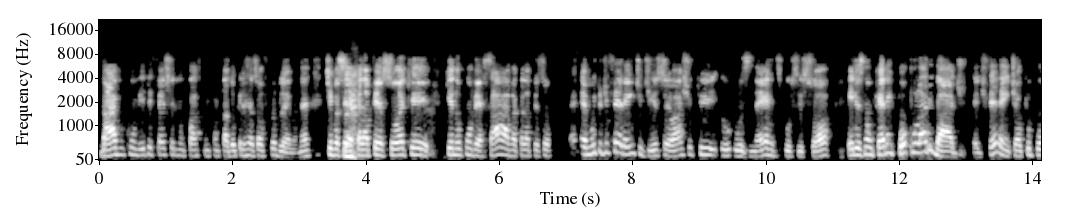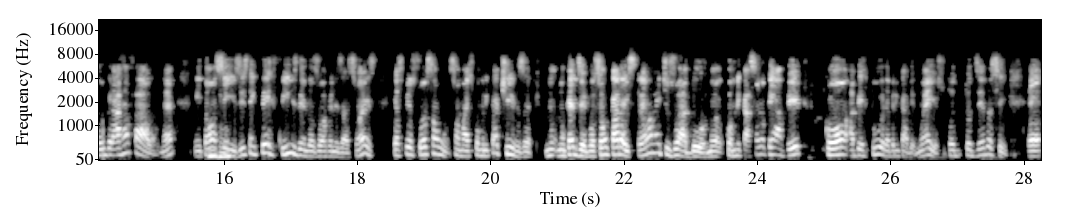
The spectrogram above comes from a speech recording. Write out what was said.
dá água, comida e fecha ele num quarto com um computador que ele resolve o problema, né? Tipo assim, aquela pessoa que, que não conversava, aquela pessoa... É, é muito diferente disso. Eu acho que os nerds, por si só, eles não querem popularidade. É diferente, é o que o Paul Graham fala, né? Então, assim, uhum. assim, existem perfis dentro das organizações que as pessoas são, são mais comunicativas. É, não, não quer dizer, você é um cara extremamente zoador. Não, comunicação não tem a ver com abertura, brincadeira. Não é isso. Estou dizendo assim, é,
